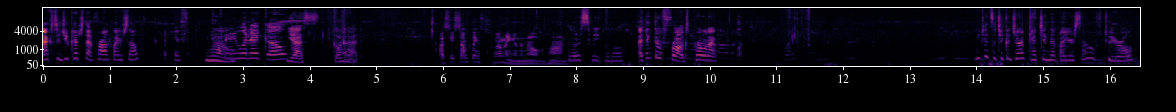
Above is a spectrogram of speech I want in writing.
Max, did you catch that frog by yourself? Yes. Wow. Where would I go? Yes. Go uh, ahead. I see something swimming in the middle of the pond. What a sweet little. I think they're frogs. Pearl and I. You did such a good job catching that by yourself, two-year-old.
